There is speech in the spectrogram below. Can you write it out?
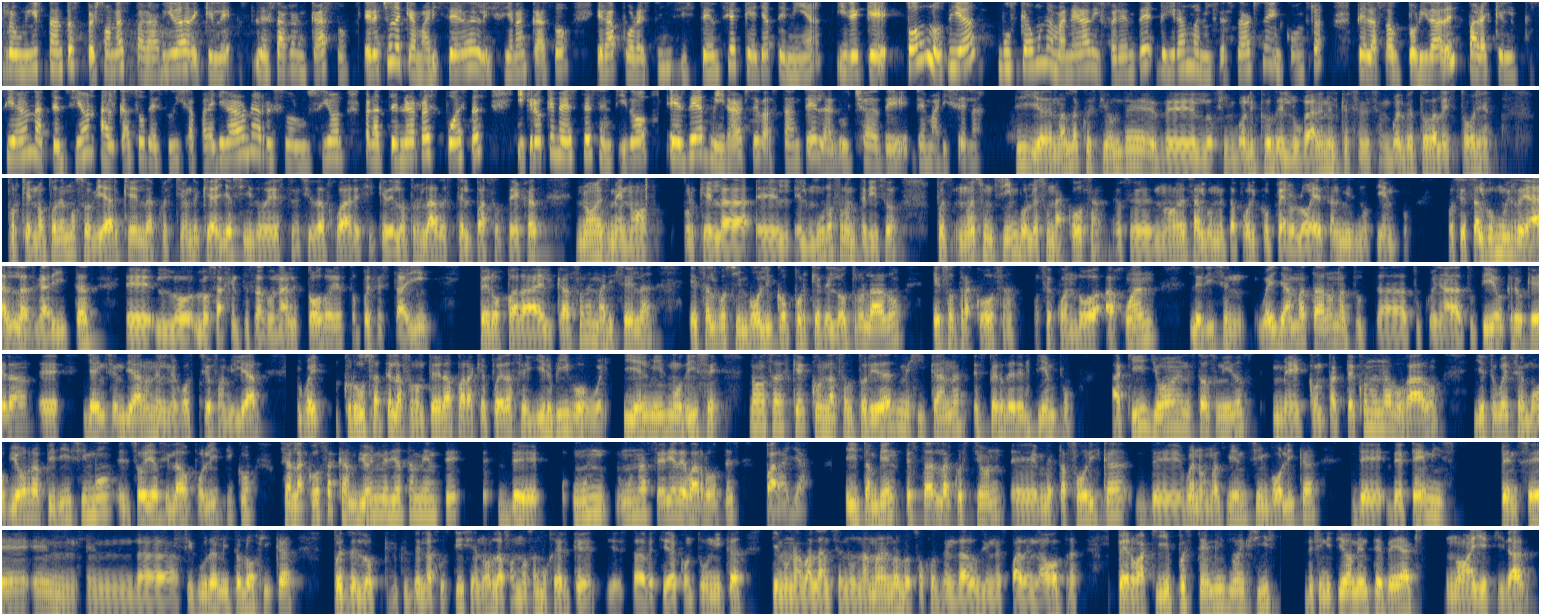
reunir tantas personas para vida de que les, les hagan caso. El hecho de que a Maricela le hicieran caso era por esta insistencia que ella tenía y de que todos los días buscaba una manera diferente de ir a manifestarse en contra de las autoridades para que le pusieran atención al caso de su hija, para llegar a una resolución, para tener respuestas. Y creo que en este sentido es de admirarse bastante la lucha de, de Marisela. Sí, y además la cuestión de, de lo simbólico del lugar en el que se desenvuelve toda la historia porque no podemos obviar que la cuestión de que haya sido esto en Ciudad Juárez y que del otro lado esté El Paso, Texas, no es menor, porque la, el, el, muro fronterizo, pues no es un símbolo, es una cosa, o sea, no es algo metafórico, pero lo es al mismo tiempo. Sea, es algo muy real, las garitas, eh, los agentes aduanales, todo esto pues está ahí. Pero para el caso de Marisela es algo simbólico porque del otro lado es otra cosa. O sea, cuando a Juan le dicen, güey, ya mataron a tu, a tu, a tu tío, creo que era, eh, ya incendiaron el negocio familiar, güey, crúzate la frontera para que puedas seguir vivo, güey. Y él mismo dice, no, ¿sabes qué? Con las autoridades mexicanas es perder el tiempo. Aquí yo en Estados Unidos me contacté con un abogado y este güey se movió rapidísimo, soy asilado político, o sea, la cosa cambió inmediatamente de una serie de barrotes para allá. Y también está la cuestión eh, metafórica de, bueno, más bien simbólica de, Temis. Pensé en, en la figura mitológica pues de, lo, de la justicia, ¿no? La famosa mujer que está vestida con túnica, tiene una balanza en una mano, los ojos vendados y una espada en la otra. Pero aquí, pues Temis no existe. Definitivamente ve aquí no hay equidad.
